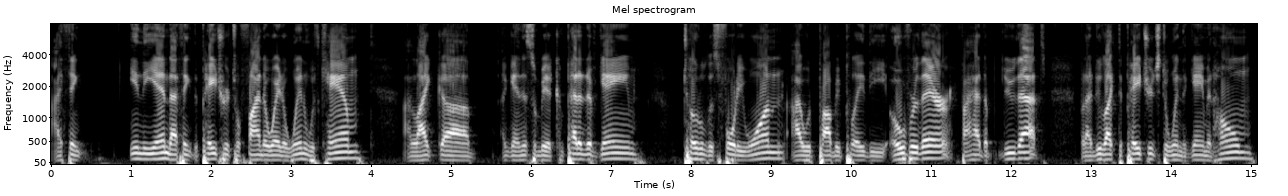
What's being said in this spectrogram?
I think in the end, I think the Patriots will find a way to win with Cam. I like uh, again, this will be a competitive game. Total is 41. I would probably play the over there if I had to do that. But I do like the Patriots to win the game at home.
